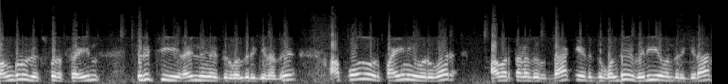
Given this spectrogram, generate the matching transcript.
மங்களூர் எக்ஸ்பிரஸ் ரயில் திருச்சி ரயில் நிலையத்துக்கு வந்திருக்கிறது. அப்போது ஒரு பயணி ஒருவர் அவர் தனது பேக்கை எடுத்துக்கொண்டு வெளியே வந்திருக்கிறார்.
